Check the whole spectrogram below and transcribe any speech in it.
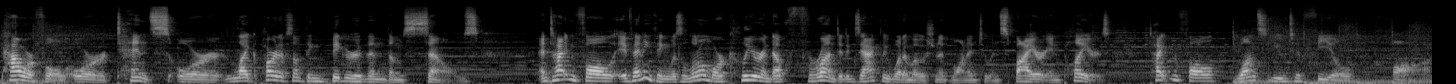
powerful or tense or like part of something bigger than themselves. And Titanfall, if anything, was a little more clear and upfront at exactly what emotion it wanted to inspire in players. Titanfall wants you to feel awe.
